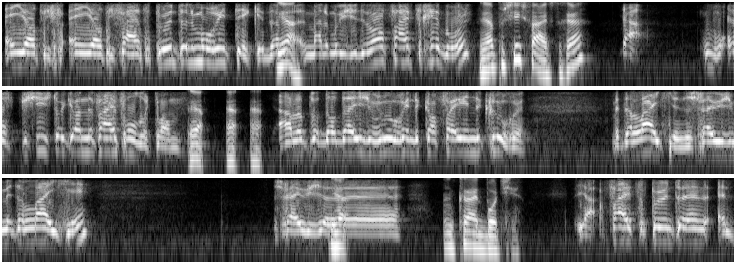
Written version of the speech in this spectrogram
En je, had die, en je had die 50 punten, dan mocht je tikken. Dan, Ja. Maar dan moest je er wel 50 hebben hoor. Ja, precies 50, hè? Ja. Of, precies tot je aan de 500 kwam. Ja, ja, ja. Ja, dat, dat, dat deden ze vroeger in de café en de kroegen. Met een lijntje. Dan schreven ze met een lijntje. Dan schreven ze... Ja. eh, Een kruidbordje. Ja, 50 punten en, en,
